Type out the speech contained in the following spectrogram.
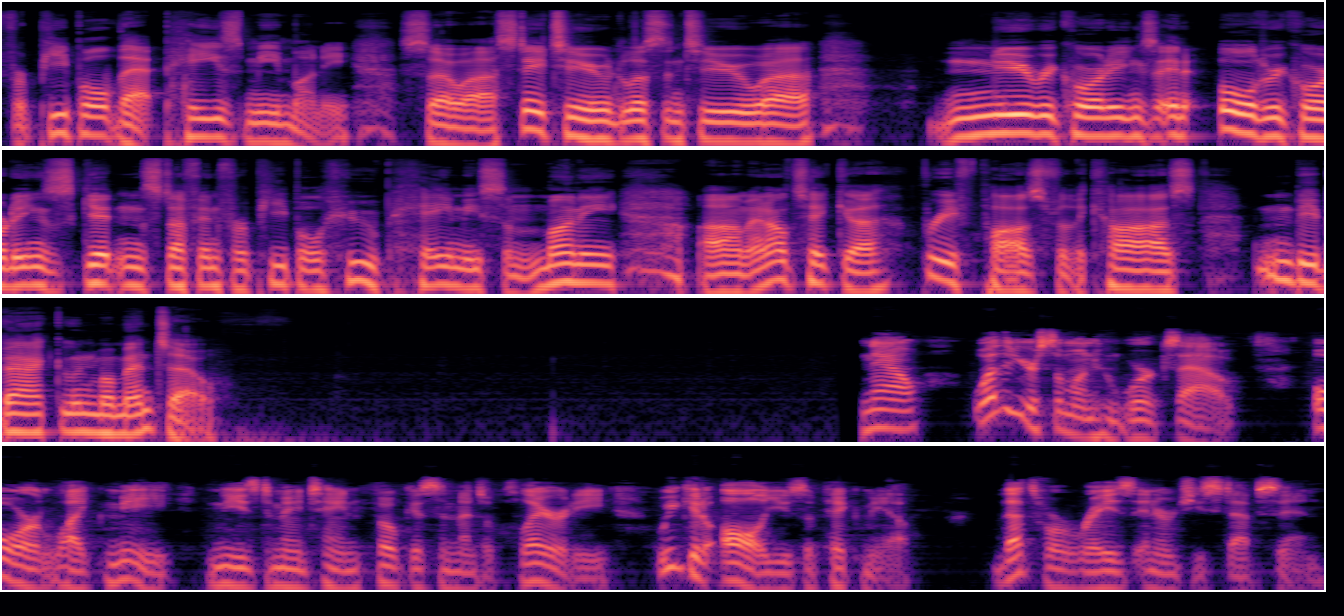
for people that pays me money. So uh, stay tuned. Listen to uh, new recordings and old recordings, getting stuff in for people who pay me some money. Um, and I'll take a brief pause for the cause. Be back un momento. Now, whether you're someone who works out, or, like me, needs to maintain focus and mental clarity, we could all use a pick me up. That's where Raze Energy steps in.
